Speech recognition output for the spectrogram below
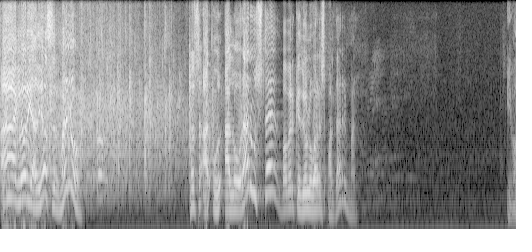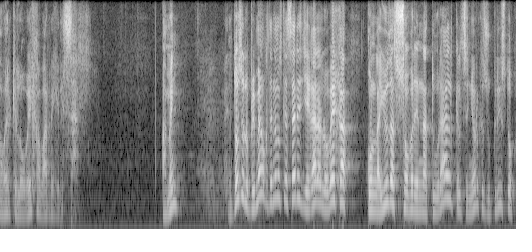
Ah, gloria a Dios, hermano. Entonces, al, al orar usted, va a ver que Dios lo va a respaldar, hermano. Y va a ver que la oveja va a regresar. Amén. Entonces lo primero que tenemos que hacer es llegar a la oveja con la ayuda sobrenatural que el Señor Jesucristo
